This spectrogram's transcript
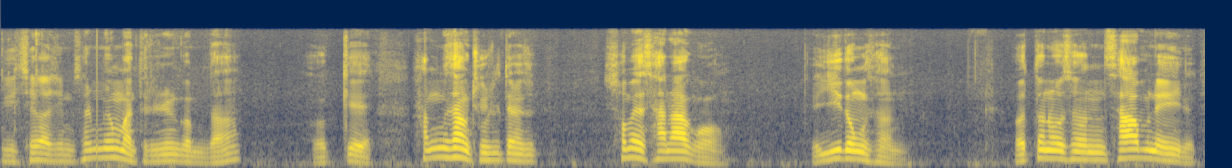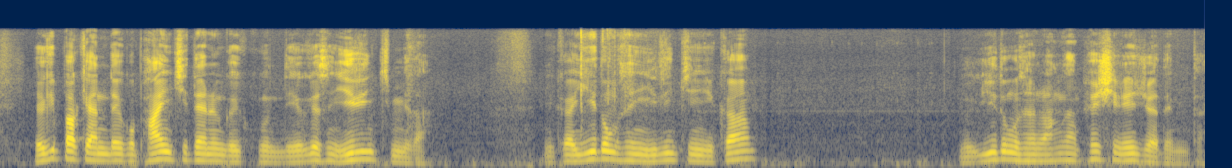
이게 제가 지금 설명만 드리는 겁니다. 어깨. 항상 줄일 때는 소매 산하고 이동선. 어떤 옷은 4분의 1, 여기밖에 안 되고 반인치 되는 거 있고, 근데 여기서는 1인치입니다. 그러니까 이동선이 1인치니까 이동선을 항상 표시를 해줘야 됩니다.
